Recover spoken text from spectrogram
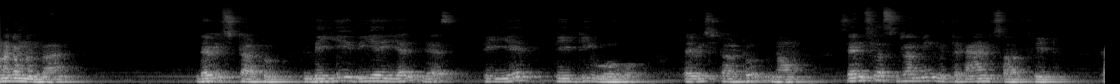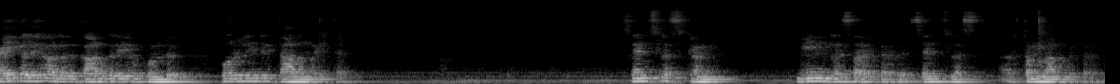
வணக்கம் நண்பா. Devils tattoo D E V I L S T A T T O O devils tattoo noun senseless drumming with hands or feet கைகளையோ அல்லது கால்களையோ கொண்டு பொருளின்றி தாளம் அடித்தல் சென்ஸ்லெஸ் ட்ரம்மிங் மீனிங்லெஸ்ஸாக இருக்கிறது. சென்ஸ்லெஸ் அர்த்தம் இல்லாமல் இருக்கிறது.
